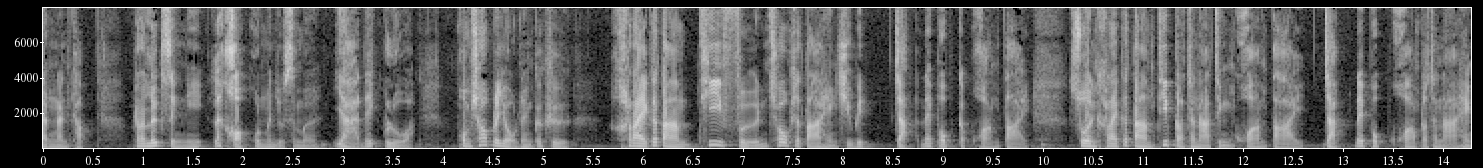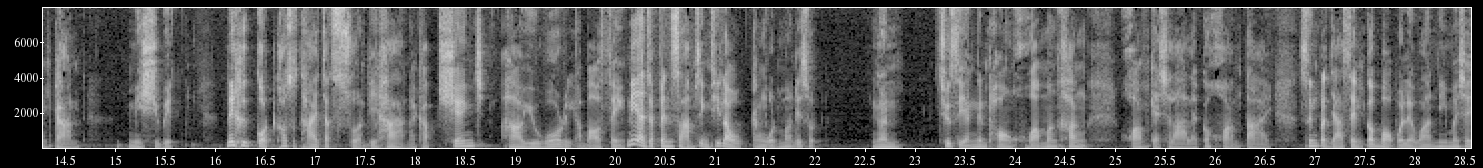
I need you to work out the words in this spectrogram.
ดังนั้นครับ ระลึกสิ่งนี้และขอบคุณมันอยู่เสมอ อย่าได้กลัว ผมชอบประโยคนึงก็คือ ใครก็ตามที่ฝืนโชคชะตาแห่งชีวิตจะได้พบกับความตาย ส่วนใครก็ตามที่ปรารถนาถึงความตายจะได้พบความปรารถนาแห่งการมีชีวิต นี่คือกฎข้อสุดท้ายจากส่วนที่ 5 นะครับ change how you worry about things นี่อาจจะเป็น 3 สิ่งที่เรากังวลมากที่สุด เงินชื่อเสียงเงินทองความมั่งคั่ง ความแก่ชราและก็ความตาย ซึ่งปรัชญาเซนก็บอกไว้เลยว่านี่ไม่ใช่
